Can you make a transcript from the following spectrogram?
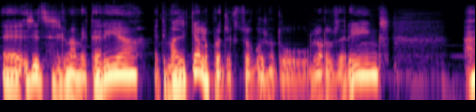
Ε, ζήτησε συγγνώμη η εταιρεία, ετοιμάζει και άλλο project στον κόσμο του Lord of the Rings. Α,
